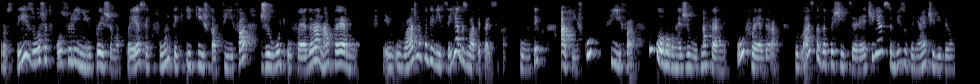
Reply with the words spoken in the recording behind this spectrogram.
простий зошит в косу лінію пишемо песик, фунтик і кішка Фіфа живуть у Федора на фермі. Уважно подивіться, як звати песика? Фунтик, а кішку Фіфа. У кого вони живуть на фермі? У Федора. Будь ласка, запишіть це речення, собі зупиняючи відео.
